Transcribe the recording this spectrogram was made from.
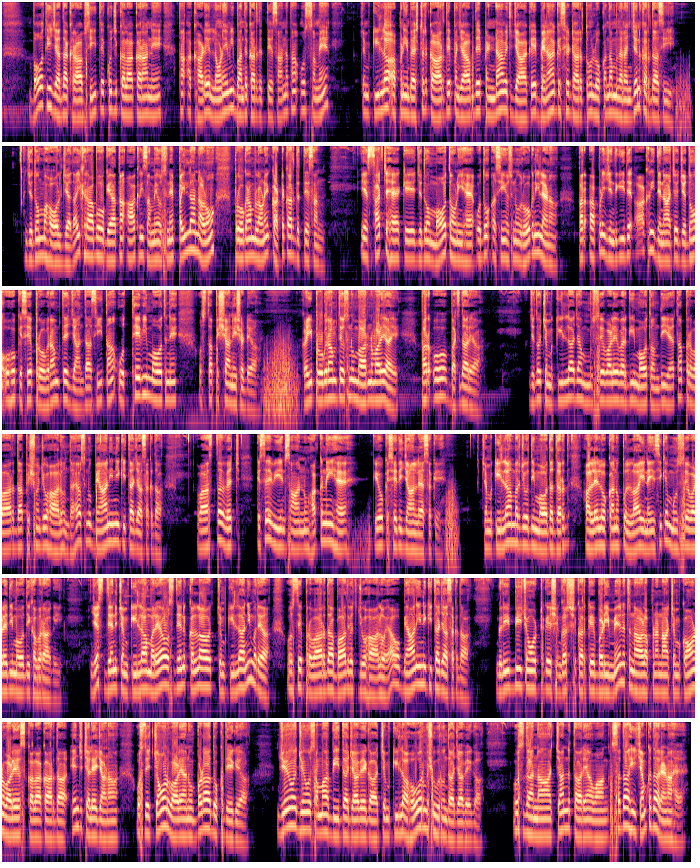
ਬਹੁਤ ਹੀ ਜ਼ਿਆਦਾ ਖਰਾਬ ਸੀ ਤੇ ਕੁਝ ਕਲਾਕਾਰਾਂ ਨੇ ਤਾਂ ਅਖਾੜੇ ਲਾਉਣੇ ਵੀ ਬੰਦ ਕਰ ਦਿੱਤੇ ਸਨ, ਤਾਂ ਉਸ ਸਮੇਂ ਚਮਕੀਲਾ ਆਪਣੀ ਬੈਸਟਰ ਕਾਰ ਤੇ ਪੰਜਾਬ ਦੇ ਪਿੰਡਾਂ ਵਿੱਚ ਜਾ ਕੇ ਬਿਨਾਂ ਕਿਸੇ ਡਰ ਤੋਂ ਲੋਕਾਂ ਦਾ ਮਨੋਰੰਜਨ ਕਰਦਾ ਸੀ। ਜਦੋਂ ਮਾਹੌਲ ਜ਼ਿਆਦਾ ਹੀ ਖਰਾਬ ਹੋ ਗਿਆ ਤਾਂ ਆਖਰੀ ਸਮੇਂ ਉਸਨੇ ਪਹਿਲਾਂ ਨਾਲੋਂ ਪ੍ਰੋਗਰਾਮ ਲਾਉਣੇ ਘੱਟ ਕਰ ਦਿੱਤੇ ਸਨ। ਇਹ ਸੱਚ ਹੈ ਕਿ ਜਦੋਂ ਮੌਤ ਆਉਣੀ ਹੈ, ਉਦੋਂ ਅਸੀਂ ਉਸ ਨੂੰ ਰੋਕ ਨਹੀਂ ਲੈਣਾ। ਪਰ ਆਪਣੀ ਜ਼ਿੰਦਗੀ ਦੇ ਆਖਰੀ ਦਿਨਾਂ 'ਚ ਜਦੋਂ ਉਹ ਕਿਸੇ ਪ੍ਰੋਗਰਾਮ ਤੇ ਜਾਂਦਾ ਸੀ ਤਾਂ ਉੱਥੇ ਵੀ ਮੌਤ ਨੇ ਉਸ ਦਾ ਪਿੱਛਾ ਨਹੀਂ ਛੱਡਿਆ। ਕਈ ਪ੍ਰੋਗਰਾਮ ਤੇ ਉਸ ਨੂੰ ਮਾਰਨ ਵਾਲੇ ਆਏ, ਪਰ ਉਹ ਬਚਦਾ ਰਿਹਾ। ਜਦੋਂ ਚਮਕੀਲਾ ਜਾਂ ਮੂਸੇਵਾਲੇ ਵਰਗੀ ਮੌਤ ਆਉਂਦੀ ਹੈ ਤਾਂ ਪਰਿਵਾਰ ਦਾ ਪਿੱਛੋਂ ਜੋ ਹਾਲ ਹੁੰਦਾ ਹੈ ਉਸ ਨੂੰ ਬਿਆਨ ਹੀ ਨਹੀਂ ਕੀਤਾ ਜਾ ਸਕਦਾ। ਵਾਸਤਵ ਵਿੱਚ ਕਿਸੇ ਵੀ ਇਨਸਾਨ ਨੂੰ ਹੱਕ ਨਹੀਂ ਹੈ ਕਿ ਉਹ ਕਿਸੇ ਦੀ ਜਾਨ ਲੈ ਸਕੇ। ਚਮਕੀਲਾ ਅਮਰਜੋਤ ਦੀ ਮੌਤ ਦਾ ਦਰਦ ਹਾਲੇ ਲੋਕਾਂ ਨੂੰ ਭੁੱਲਾ ਹੀ ਨਹੀਂ ਸੀ ਕਿ ਮੂਸੇਵਾਲੇ ਦੀ ਮੌਤ ਦੀ ਖਬਰ ਆ ਗਈ। ਜਿਸ ਦਿਨ ਚਮਕੀਲਾ ਮਰਿਆ, ਉਸ ਦਿਨ ਕੱਲਾ ਉਹ ਚਮਕੀਲਾ ਨਹੀਂ ਮਰਿਆ ਉਸ ਦੇ ਪਰਿਵਾਰ ਦਾ ਬਾਅਦ ਵਿੱਚ ਜੋ ਹਾਲ ਹੋਇਆ, ਉਹ ਬਿਆਨ ਹੀ ਨਹੀਂ ਕੀਤਾ ਜਾ ਸਕਦਾ। ਗਰੀਬੀ ਚੋਂ ਉੱਠ ਕੇ ਸੰਘਰਸ਼ ਕਰਕੇ ਬੜੀ ਮਿਹਨਤ ਨਾਲ ਆਪਣਾ ਨਾਂ ਚਮਕਾਉਣ ਵਾਲੇ ਇਸ ਕਲਾਕਾਰ ਦਾ ਇੰਜ ਚਲੇ ਜਾਣਾ ਉਸ ਦੇ ਚਾਹਣ ਵਾਲਿਆਂ ਨੂੰ ਬੜਾ ਦੁੱਖ ਦੇ ਗਿਆ। ਜਿਉਂ-ਜਿਉਂ ਸਮਾਂ ਬੀਤਦਾ ਜਾਵੇਗਾ, ਚਮਕੀਲਾ ਹੋਰ ਮਸ਼ਹੂਰ ਹੁੰਦਾ ਜਾਵੇਗਾ। ਉਸ ਦਾ ਨਾਂ ਚੰਨ ਤਾਰਿਆਂ ਵਾਂਗ ਸਦਾ ਹੀ ਚਮਕਦਾ ਰਹਿਣਾ ਹੈ।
